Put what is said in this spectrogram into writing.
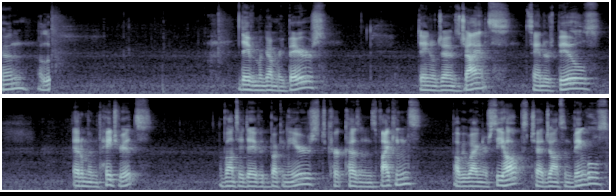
Luke, David Montgomery Bears, Daniel Jones Giants, Sanders Bills, Edelman Patriots, Lavonte David Buccaneers, Kirk Cousins Vikings, Bobby Wagner Seahawks, Chad Johnson Bengals,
